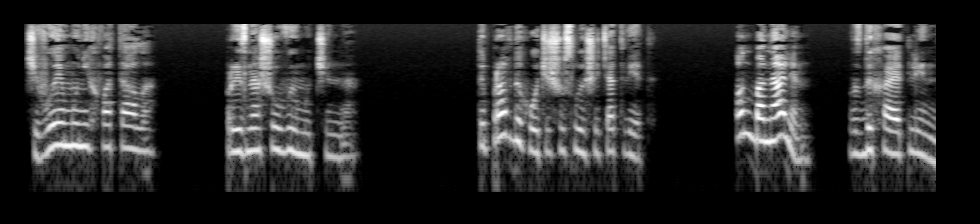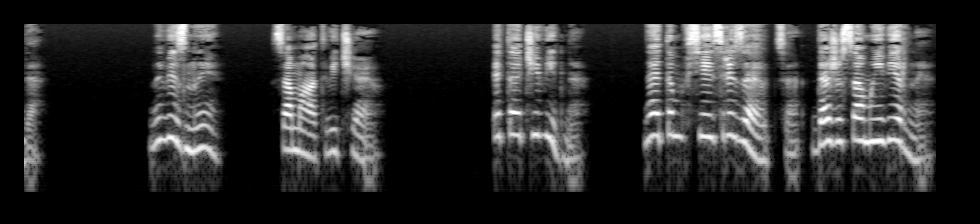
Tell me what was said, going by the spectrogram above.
Чего ему не хватало? Произношу вымученно. Ты правда хочешь услышать ответ? Он банален, вздыхает Линда. Новизны, сама отвечаю. Это очевидно. На этом все и срезаются, даже самые верные.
